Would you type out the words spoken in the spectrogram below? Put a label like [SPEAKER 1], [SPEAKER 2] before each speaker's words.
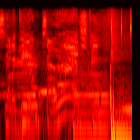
[SPEAKER 1] It's not a game, it's a thing.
